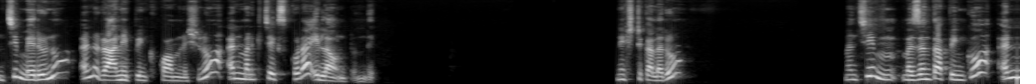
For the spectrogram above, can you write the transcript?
మంచి మెరూన్ అండ్ రాణి పింక్ కాంబినేషను అండ్ మనకి చెక్స్ కూడా ఇలా ఉంటుంది. నెక్స్ట్ కలరు మంచి magenta pink and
